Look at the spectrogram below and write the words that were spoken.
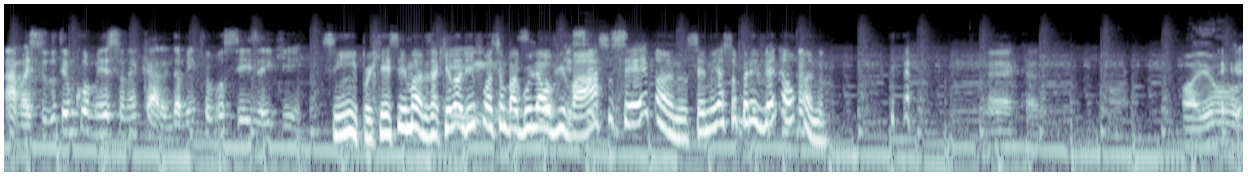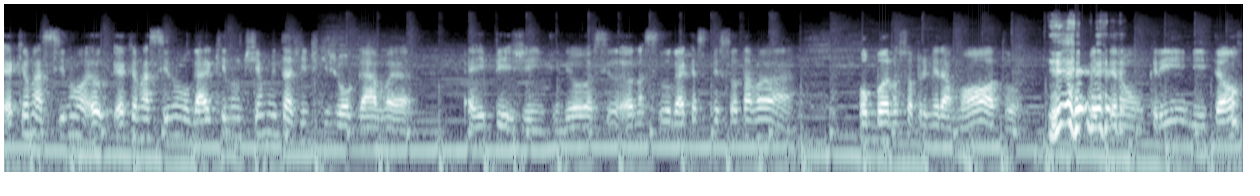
Ah, mas tudo tem um começo, né, cara? Ainda bem que foi vocês aí que. Sim, porque se, mano, se aquilo ali fosse um bagulho ao vivaço, você, mano, você não ia sobreviver, não, mano. É, cara. Ó, eu. É que, é que eu nasci num, eu- é que eu nasci num lugar que não tinha muita gente que jogava RPG, entendeu? Eu nasci, eu nasci num lugar que as pessoas estavam roubando sua primeira moto, cometeram um crime, então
